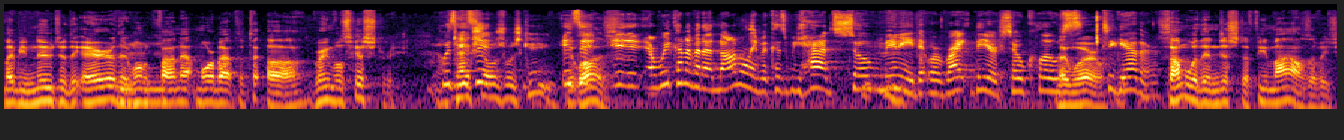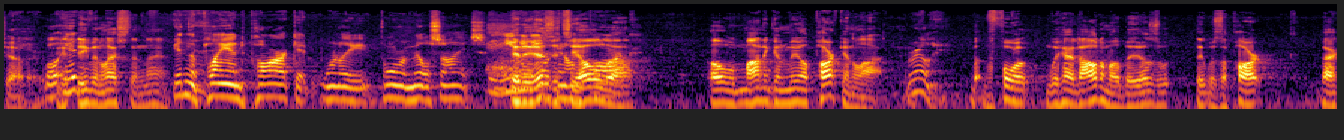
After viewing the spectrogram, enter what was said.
may be new to the area that Mm-hmm. want to find out more about the uh, Greenville's history. Was- is it- Textiles was king. Is It was. i- are we kind of an anomaly because we had so many that were right there, so close They were together? Some within just a few miles of each other, Well, it- even less than that. Isn't the planned park at one of the former mill sites? The It Union- is. Working It's the the old, uh, old Monaghan Mill parking lot. Really? But before we had automobiles, it was a park back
